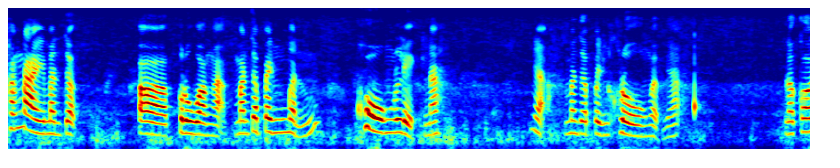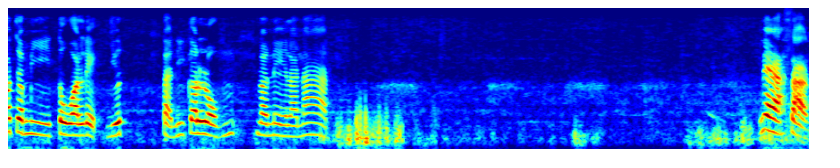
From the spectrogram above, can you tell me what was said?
ข้างในมันจะเอ่อกรวงอะ่ะ มันจะเป็นเหมือนโครงเหล็กนะ เนี่ย มันจะเป็นโครงแบบเนี้ย แล้วก็จะมีตัวเหล็กยึด แต่นี่ก็ล้มระเนระนาด เนี่ยสาร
